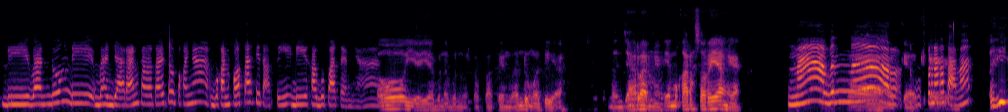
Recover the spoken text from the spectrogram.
Di Bandung, di Banjaran, kalau tahu itu pokoknya bukan kota sih, tapi di kabupatennya. Oh iya iya benar-benar Kabupaten Bandung berarti ya. Banjaran ya, ya mau ke arah Soreang ya. Nah, bener. Ah, oke, oke. Pernah ke sana? Eh,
